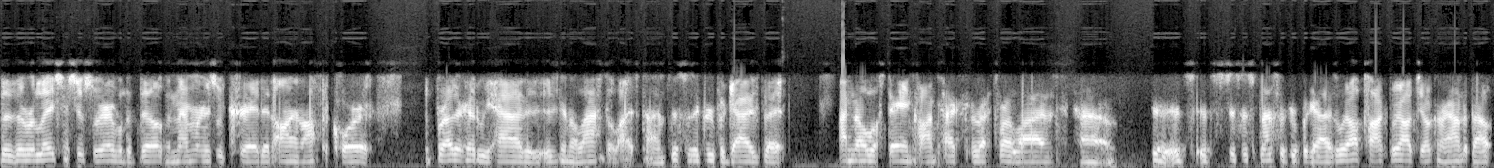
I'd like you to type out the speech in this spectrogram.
the, the relationships we were able to build, the memories we created on and off the court, the brotherhood we had is, is going to last a lifetime. This is a group of guys that I know we'll stay in contact for the rest of our lives. Um, it's it's just a special group of guys. We all talk, we all joke around about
